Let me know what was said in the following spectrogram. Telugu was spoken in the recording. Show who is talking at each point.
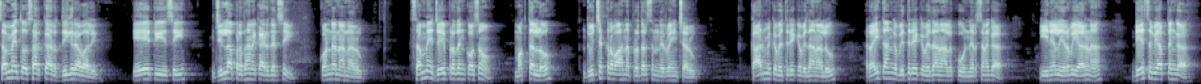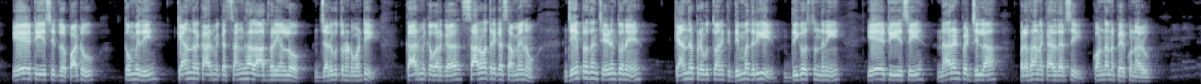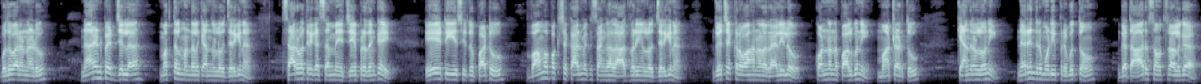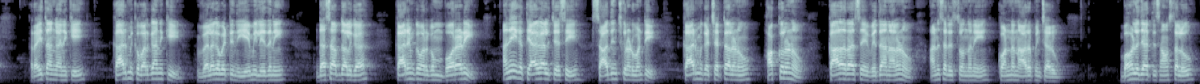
Speaker 1: సమ్మెతో సర్కారు దిగిరావాలి. ఏఐటిసి జిల్లా ప్రధాన కార్యదర్శి కొండనన్నారు సమ్మె జయప్రదం కోసం మక్తల్లో ద్విచక్ర వాహన ప్రదర్శన నిర్వహించారు. కార్మిక వ్యతిరేక విధానాలు రైతాంగ వ్యతిరేక విధానాలకు నిరసనగా ఈ నెల ఇరవై ఆరున దేశవ్యాప్తంగా ఏఐటిసితో పాటు తొమ్మిది కేంద్ర కార్మిక సంఘాల ఆధ్వర్యంలో జరుగుతున్నటువంటి కార్మిక వర్గ సార్వత్రిక సమ్మెను జయప్రదం చేయడంతోనే కేంద్ర ప్రభుత్వానికి దిమ్మ తిరిగి దిగొస్తుందని ఏఐటిసి నారాయణపేట్ జిల్లా ప్రధాన కార్యదర్శి కొండన్న పేర్కొన్నారు. బుధవారం నాడు నారాయణపేట్ జిల్లా మక్తల్ మండల కేంద్రంలో జరిగిన సార్వత్రిక సమ్మె జయప్రదంకై ఏఐటియుసితో పాటు వామపక్ష కార్మిక సంఘాల ఆధ్వర్యంలో జరిగిన ద్విచక్ర వాహనాల ర్యాలీలో కొండన్న పాల్గొని మాట్లాడుతూ కేంద్రంలోని నరేంద్ర మోడీ ప్రభుత్వం గత ఆరు సంవత్సరాలుగా రైతాంగానికి కార్మిక వర్గానికి వెలగబెట్టింది ఏమీ లేదని దశాబ్దాలుగా కార్మిక వర్గం పోరాడి అనేక త్యాగాలు చేసి సాధించుకున్నటువంటి కార్మిక చట్టాలను హక్కులను కాలరాసే విధానాలను అనుసరిస్తోందని కొండను ఆరోపించారు. బహుళజాతి సంస్థలు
